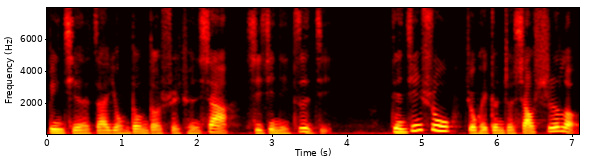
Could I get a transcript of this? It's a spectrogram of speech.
并且在涌动的水泉下洗净你自己，点金术就会跟着消失了。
